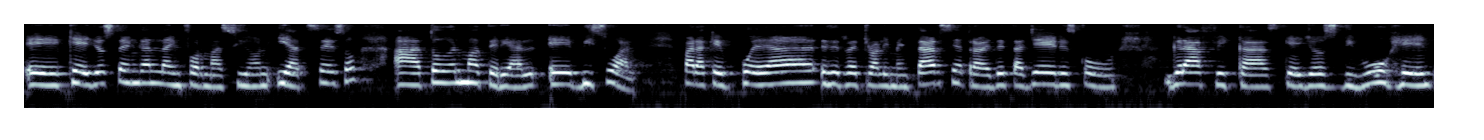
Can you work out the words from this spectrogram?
eh, que ellos tengan la información y acceso a todo el material visual para que pueda retroalimentarse a través de talleres con gráficas, que ellos dibujen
